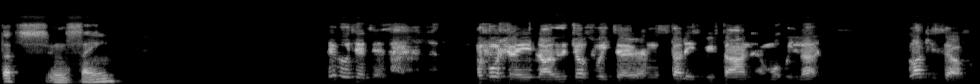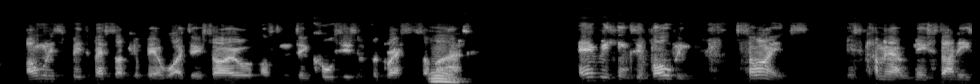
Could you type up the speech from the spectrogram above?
that's insane. people did. Unfortunately, like the jobs we do and the studies we've done and what we learn, like yourself, I wanted to be the best I could be at what I do. So I often do courses and progress and stuff Mm. like that. Everything's evolving. Science is coming out with new studies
